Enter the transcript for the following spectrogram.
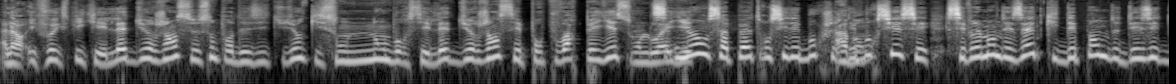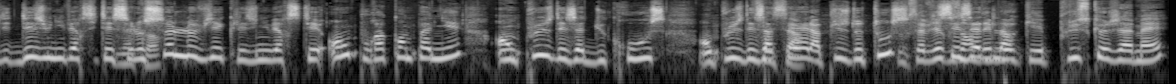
Alors, il faut expliquer. L'aide d'urgence, ce sont pour des étudiants qui sont non boursiers. L'aide d'urgence, c'est pour pouvoir payer son loyer. Non, ça peut être aussi des, boursiers. Ah des boursiers. C'est vraiment des aides qui dépendent des, des universités. C'est le seul levier que les universités ont pour accompagner, en plus des du Crous, en plus des appels à plus de tous. ça veut dire que vous en débloquez plus que jamais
